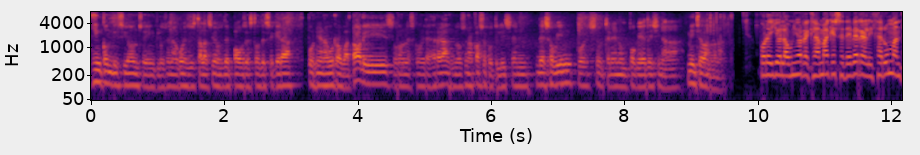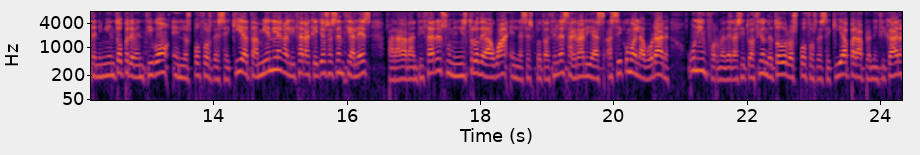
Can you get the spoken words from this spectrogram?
en condicions, e inclús en algunes instal·lacions de pous d'estos de sequera, pues, n'hi ha alguns robatoris, o en les comunitats de regants no és una cosa que utilitzen de sovint, pues, ho tenen un poquet així mig abandonat. Por ello, la Unión reclama que se debe realizar un mantenimiento preventivo en los pozos de sequía, también legalizar aquellos esenciales para garantizar el suministro de agua en las explotaciones agrarias, así como elaborar un informe de la situación de todos los pozos de sequía para planificar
